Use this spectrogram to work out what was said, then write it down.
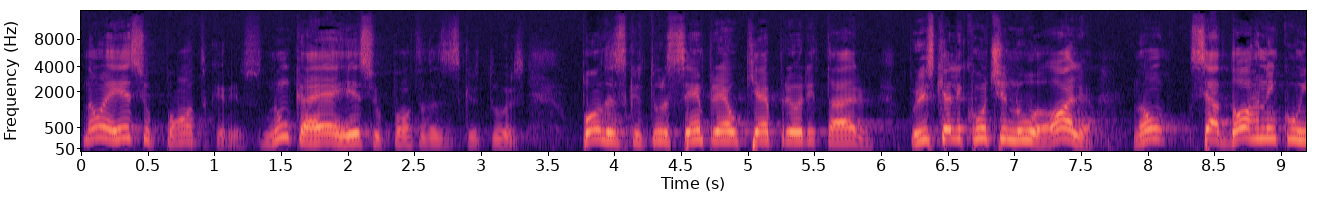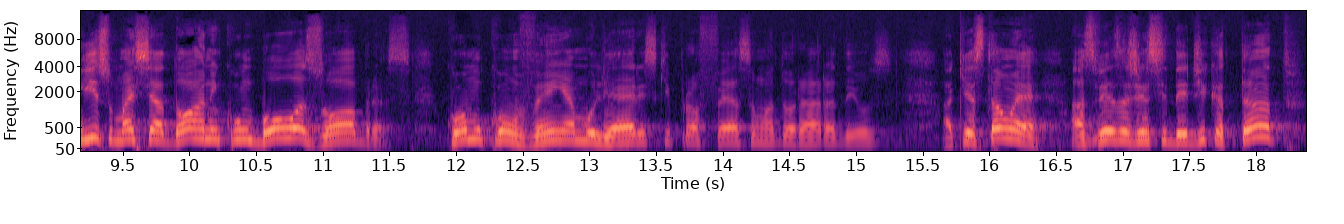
Não é esse o ponto, queridos. Nunca é esse o ponto das Escrituras. O ponto das Escrituras sempre é o que é prioritário. Por isso que ele continua: olha, não se adornem com isso, mas se adornem com boas obras, como convém a mulheres que professam adorar a Deus. A questão é, às vezes a gente se dedica tanto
